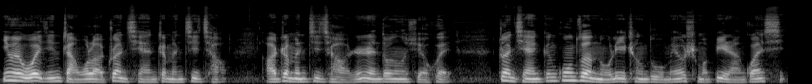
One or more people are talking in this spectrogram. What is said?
因为我已经掌握了赚钱这门技巧，而这门技巧人人都能学会。”赚钱跟工作努力程度没有什么必然关系，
